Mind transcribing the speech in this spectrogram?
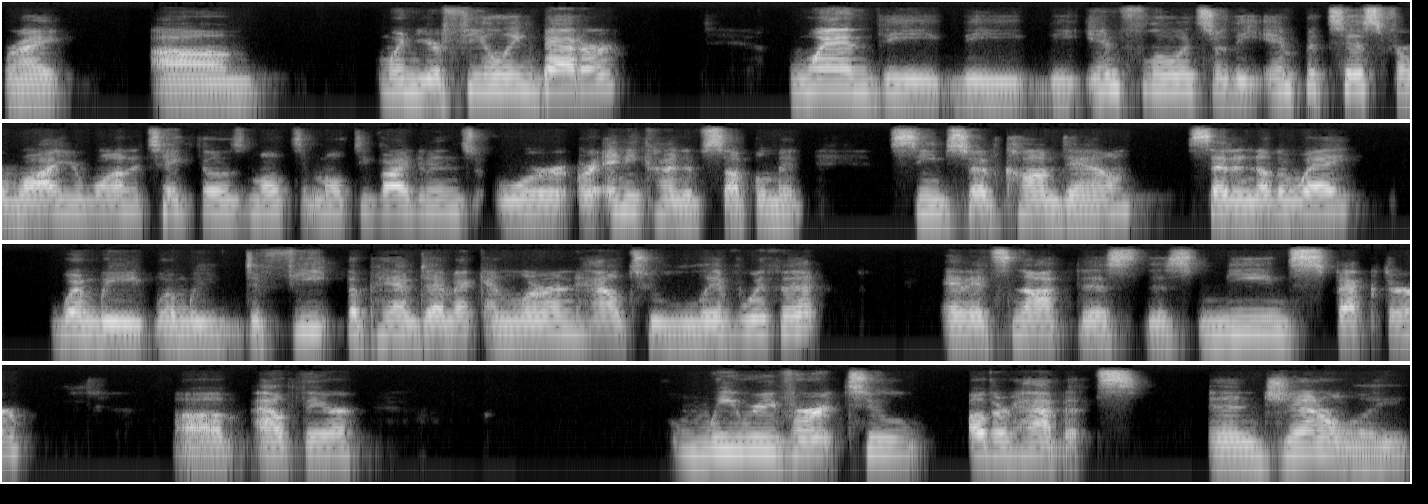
right? Um, when you're feeling better, when the the the influence or the impetus for why you want to take those multi multivitamins or or any kind of supplement seems to have calmed down said another way when we when we defeat the pandemic and learn how to live with it and it's not this this mean specter uh, out there we revert to other habits. And generally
